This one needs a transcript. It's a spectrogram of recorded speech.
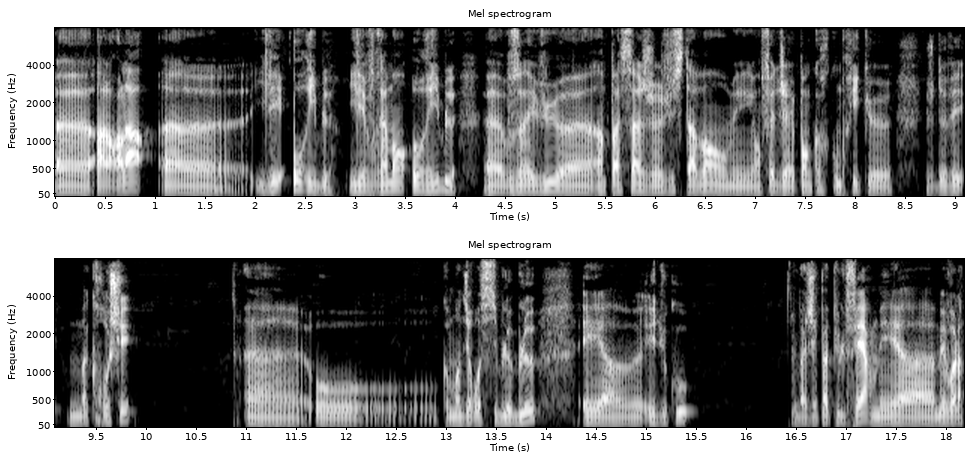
alors là, il est horrible. Il est vraiment horrible. vous en avez vu un passage juste avant, mais en fait, j'avais pas encore compris que je devais m'accrocher euh, au comment dire aux cibles bleues. Et, euh, et du coup bah j'ai pas pu le faire mais euh, mais voilà.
